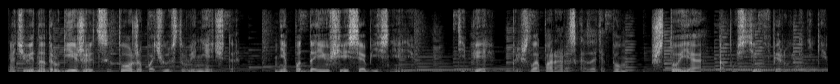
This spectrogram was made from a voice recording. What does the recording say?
Очевидно, другие жильцы тоже почувствовали нечто, не поддающееся объяснению. Теперь пришла пора рассказать о том, что я опустил в первой книге.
